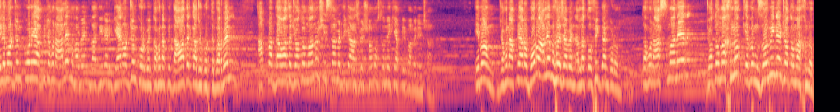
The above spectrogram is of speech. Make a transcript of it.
এলেম অর্জন করে আপনি যখন আলেম হবেন বা দিনের জ্ঞান অর্জন করবেন, তখন আপনি দাওয়াতের কাজও করতে পারবেন। আপনার দাওয়াতে যত মানুষ ইসলামের দিকে আসবে, সমস্ত নেকি আপনি পাবেন, ইনশাআল্লাহ। এবং যখন আপনি আরও বড় আলেম হয়ে যাবেন, আল্লাহ তৌফিক দান করুন, তখন আসমানের যত মাখলুক এবং জমিনের যত মাখলুক,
